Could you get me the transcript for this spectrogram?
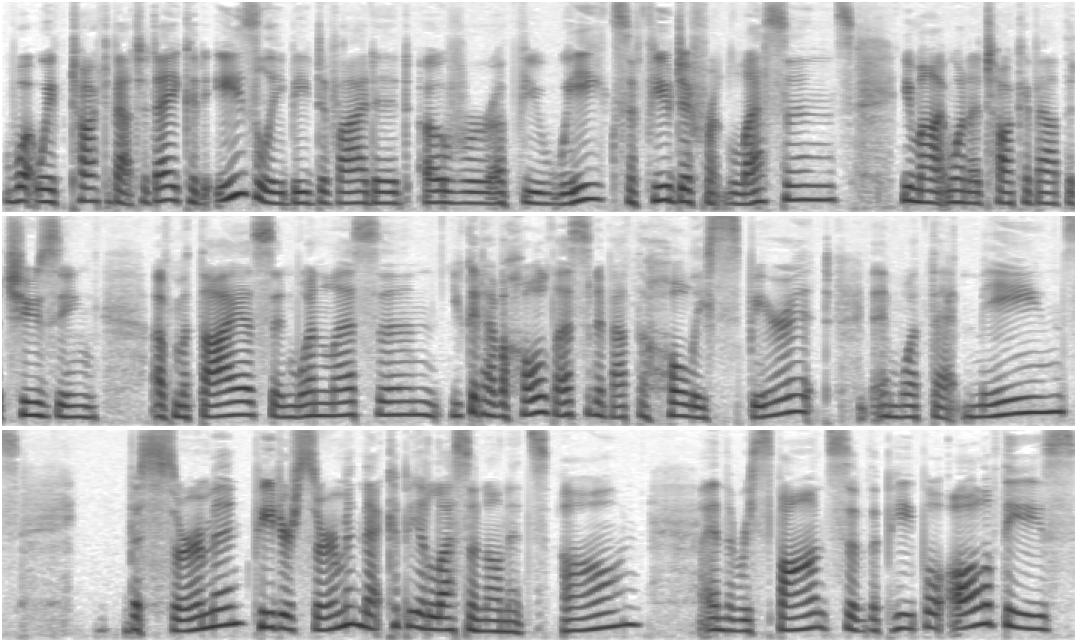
What we've talked about today could easily be divided over a few weeks, a few different lessons. You might want to talk about the choosing of Matthias in one lesson. You could have a whole lesson about the Holy Spirit and what that means. The sermon, Peter's sermon, that could be a lesson on its own. And the response of the people. All of these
